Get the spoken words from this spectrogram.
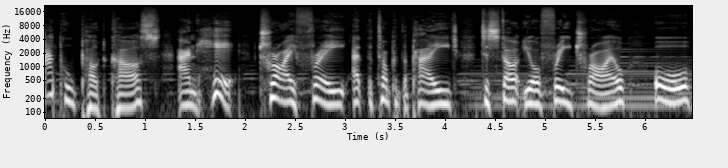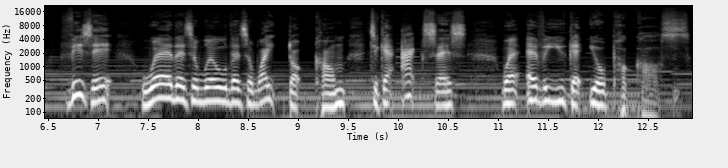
Apple Podcasts and hit try free at the top of the page to start your free trial or visit where there's a will there's a wake.com to get access wherever you get your podcasts.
